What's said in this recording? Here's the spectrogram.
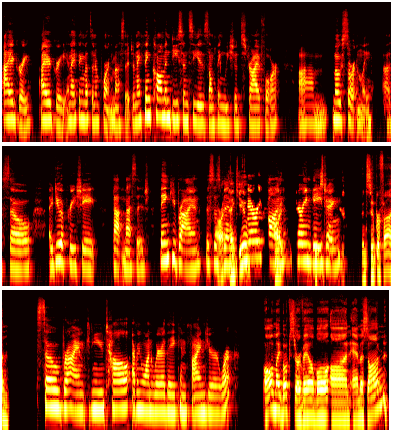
I agree. I agree, and I think that's an important message. And I think common decency is something we should strive for, um, most certainly. Uh, so I do appreciate that message. Thank you, Bryan. This has right, been very fun, right. very engaging. It's been super fun. So, Bryan, can you tell everyone where they can find your work? all my books are available on Amazon.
